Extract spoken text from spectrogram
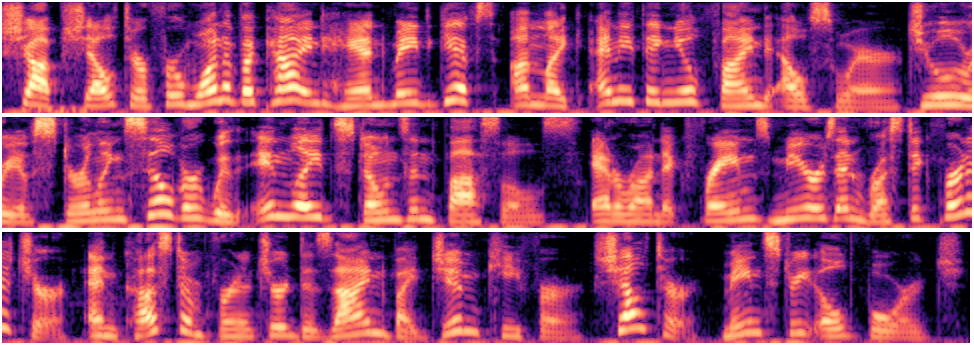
Shop Shelter for one of a kind handmade gifts unlike anything you'll find elsewhere. Jewelry of sterling silver with inlaid stones and fossils. Adirondack frames, mirrors, and rustic furniture. And custom furniture designed by Jim Kiefer. Shelter, Main Street Old Forge.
